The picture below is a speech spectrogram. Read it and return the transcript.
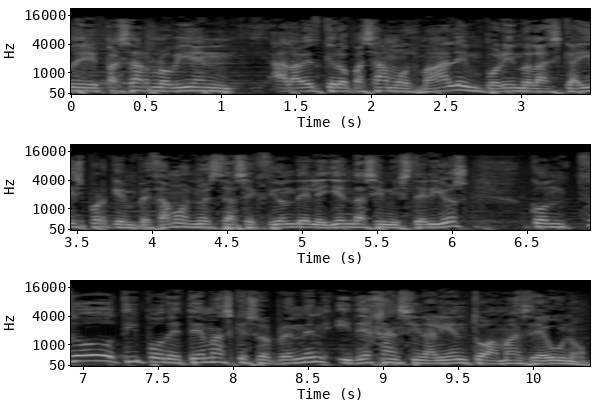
De pasarlo bien a la vez que lo pasamos mal en poniendo las calles porque empezamos nuestra sección de leyendas y misterios con todo tipo de temas que sorprenden y dejan sin aliento a más de uno.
